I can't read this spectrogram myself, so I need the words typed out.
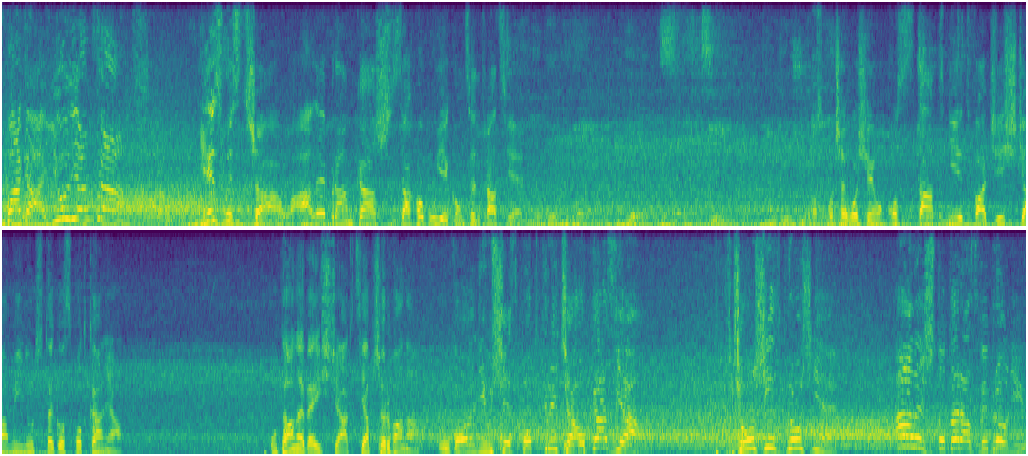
Uwaga, Julian Brandt! Niezły strzał, ale bramkarz zachowuje koncentrację. Rozpoczęło się ostatnie 20 minut tego spotkania. Udane wejście, akcja przerwana. Uwolnił się z podkrycia, okazja! Wciąż jest groźnie, ależ to teraz wybronił.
